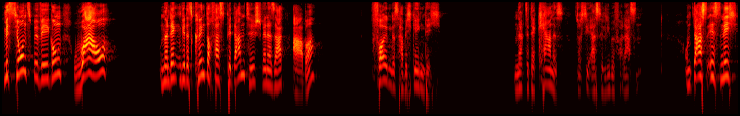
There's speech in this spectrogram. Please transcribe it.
Missionsbewegung, wow. Und dann denken wir, das klingt doch fast pedantisch, wenn er sagt, aber folgendes habe ich gegen dich. Und sagte, der Kern ist, du hast die erste Liebe verlassen. Und das ist nicht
